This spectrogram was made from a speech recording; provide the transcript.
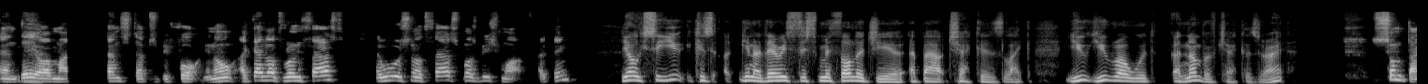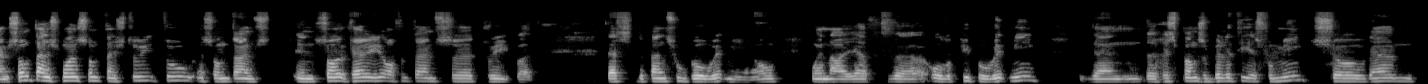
and they Yeah. are my 10 steps before. You know, I cannot run fast, and who is not fast must be smart, I think. Yo, so you because you know there is this mythology about checkers. Like you, you roll with a number of checkers, right? Sometimes, sometimes one, sometimes two, two, and sometimes in so very often times uh, three. But that depends who go with me. You know, when I have uh, all the people with me, then the responsibility is for me. So then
